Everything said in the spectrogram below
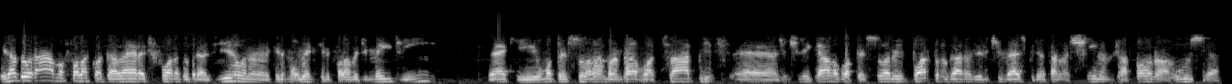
Ele adorava falar com a galera de fora do Brasil, né, naquele momento que ele falava de made in, né, que uma pessoa lá mandava WhatsApp, é, a gente ligava com a pessoa, não importa o lugar onde ele estivesse, podia estar na China, no Japão, na Rússia,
